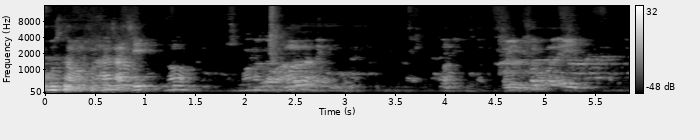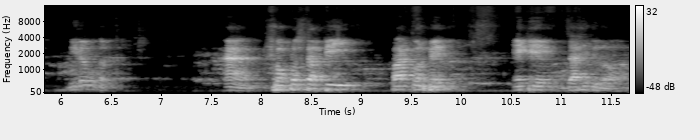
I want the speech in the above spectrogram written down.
উপস্থাপন করতে চাচ্ছি। শোক- এই নীরবতা। হ্যাঁ সব প্রস্তাবটি পাঠ করবেন একে জাহিদুর রহমান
